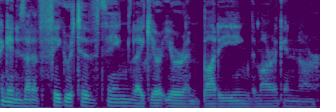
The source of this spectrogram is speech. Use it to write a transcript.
Again, is that a figurative thing? Like you're you're embodying the Morrigan, or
